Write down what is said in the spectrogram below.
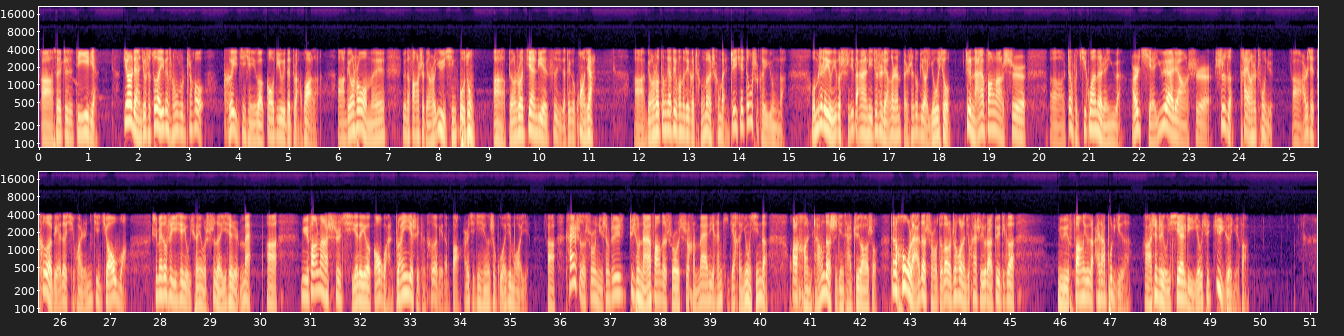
啊。所以这是第一点。第二点就是做到一定程度之后，可以进行一个高低位的转化了啊。比方说我们用的方式，比方说欲擒故纵。啊，比方说建立自己的这个框架啊，比方说增加对方的这个成本成本，这些都是可以用的。我们这里有一个实际的案例，就是两个人本身都比较优秀，这个男方呢是呃政府机关的人员，而且月亮是狮子，太阳是处女啊，而且特别的喜欢人际交往，身边都是一些有权有势的一些人脉啊。女方呢是企业的一个高管，专业水平特别的棒，而且进行的是国际贸易。啊，开始的时候女生追追求男方的时候是很卖力、很体贴、很用心的，花了很长的时间才追到手。但是后来的时候得到了之后呢，就开始有点对这个女方有点爱答不理的啊，甚至有一些理由去拒绝女方。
